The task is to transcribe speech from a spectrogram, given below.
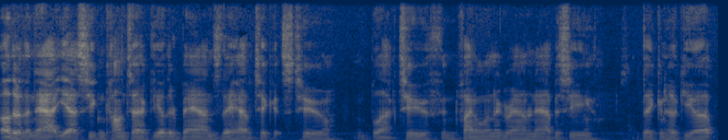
Other than that, yes, you can contact the other bands. They have tickets too. Blacktooth and Final Underground and Abacy. They can hook you up.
